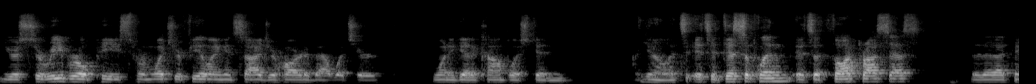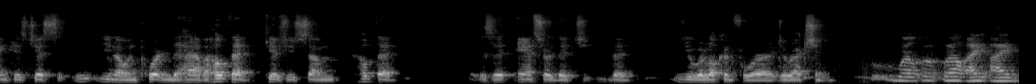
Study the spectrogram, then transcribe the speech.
your cerebral piece from what you're feeling inside your heart about what you want to get accomplished. And you know, it's it's a discipline, it's a thought process that I think is just you know important to have. I hope that gives you some. Hope that is an answer that you, that you were looking for a direction. Well, well, I, I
